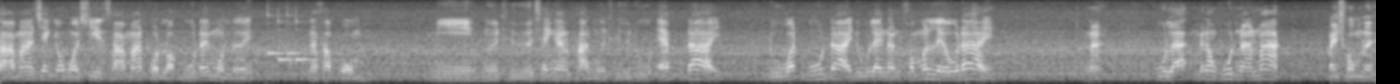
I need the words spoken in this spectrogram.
สามารถเช็คยกหัวฉีด สามารถปลดล็อกบูทได้หมดเลยนะครับผม มีมือถือใช้งานผ่านมือถือดูแอปได้ ดูวัดบูตได้ ดูแรงดันคอมมอนเร็วได้นะพูดละไม่ต้องพูดนานมากไปชมเลย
